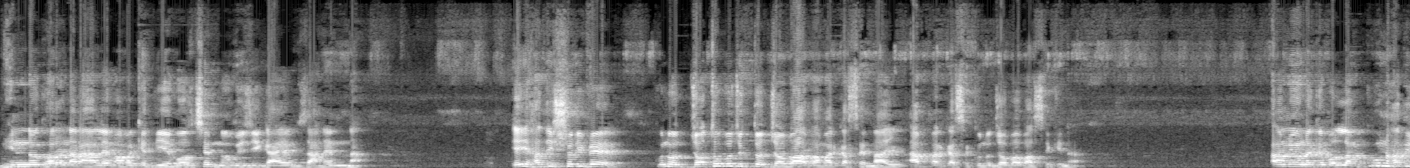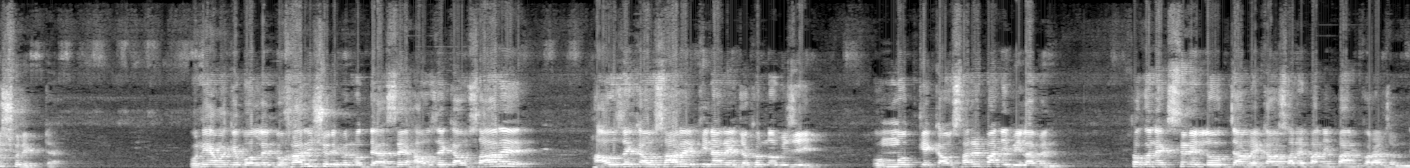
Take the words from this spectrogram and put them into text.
ভিন্ন ঘরনার আলেম আমাকে দিয়ে বলছেন, নবীজি গায়েব জানেন না। এই হাদিস শরীফের কোনো যথোপযুক্ত জবাব আমার কাছে নাই। আপনার কাছে কোনো জবাব আছে কিনা? আমি ওনাকে বললাম, কোন হাদিস শরীফটা? উনি আমাকে বললেন, বুখারি শরীফের মধ্যে আছে, হাউজে কাউসারে, হাউজে কাউসারের কিনারে যখন নবীজি উম্মতকে কাউসারের পানি বিলাবেন, তখন এক শ্রেণির লোক যাবে কাউসারের পানি পান করার জন্য।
